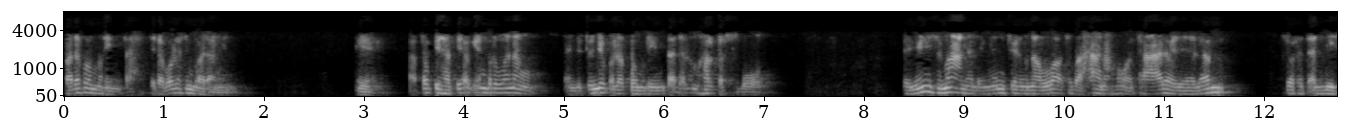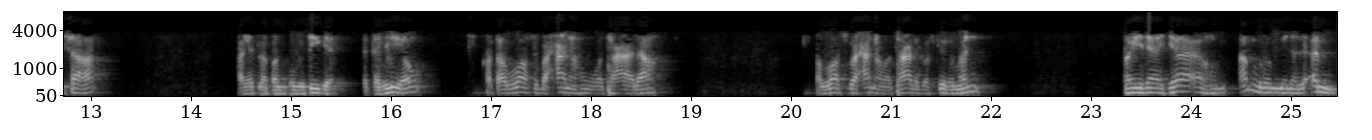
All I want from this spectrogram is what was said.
pada pemerintah. Tidak boleh sembarangan. Ya. Atau pihak-pihak yang berwenang yang ditunjuk oleh pemerintah dalam hal tersebut. Dan ini semakna dengan firman Allah Subhanahu wa taala dalam surat An-Nisa ayat 83. Kata beliau, kata Allah Subhanahu wa taala Allah Subhanahu wa taala berfirman, فإذا جاءهم أمر من الأمن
